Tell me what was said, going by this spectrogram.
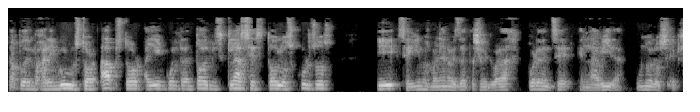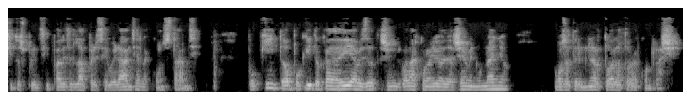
La pueden bajar en Google Store, App Store. Ahí encuentran todas mis clases, todos los cursos. Y seguimos mañana, Acuérdense, en la vida, uno de los éxitos principales es la perseverancia, la constancia. Poquito a poquito cada día, con la ayuda de Hashem, en un año, vamos a terminar toda la Torah con Rashi.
